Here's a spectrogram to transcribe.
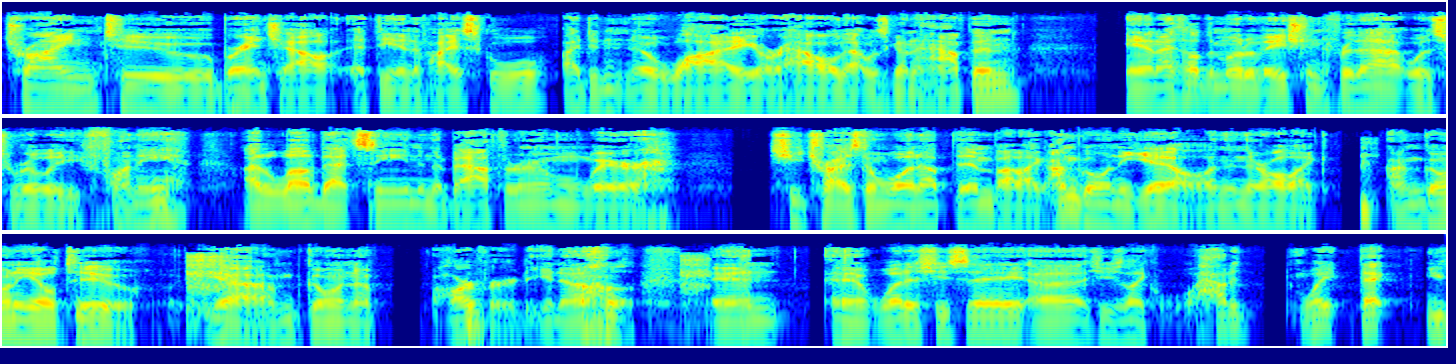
trying to branch out at the end of high school. I didn't know why or how that was going to happen. And I thought the motivation for that was really funny. I love that scene in the bathroom where she tries to one up them by like, I'm going to Yale. And then they're all like, I'm going to Yale too. Yeah, I'm going to Harvard, you know? And, and what does she say? Uh, she's like, how did, wait, that, you,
